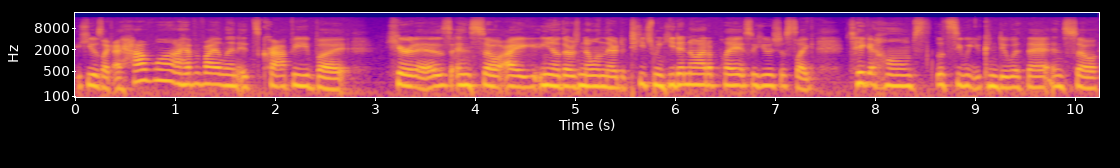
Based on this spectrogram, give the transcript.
he was like i have one i have a violin it's crappy but here it is. And so i you know there was no one there to teach me. He didn't know how to play it so he was just like take it home let's see what you can do with it. And so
